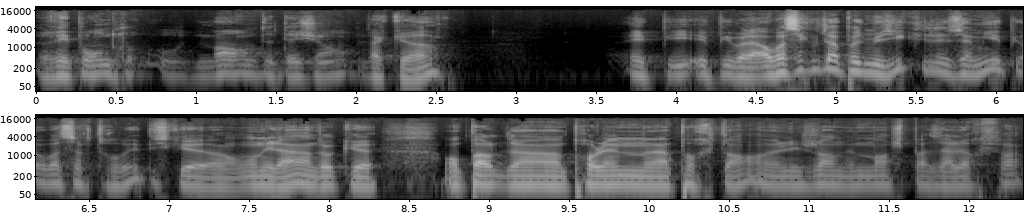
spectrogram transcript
répondre aux demandes des gens. D'accord. Et puis, et puis voilà, on va s'écouter un peu de musique, les amis, et puis on va se retrouver, puisqu'on est là. hein. donc, euh, on parle d'un problème important. euh, Les gens ne mangent pas à leur faim.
